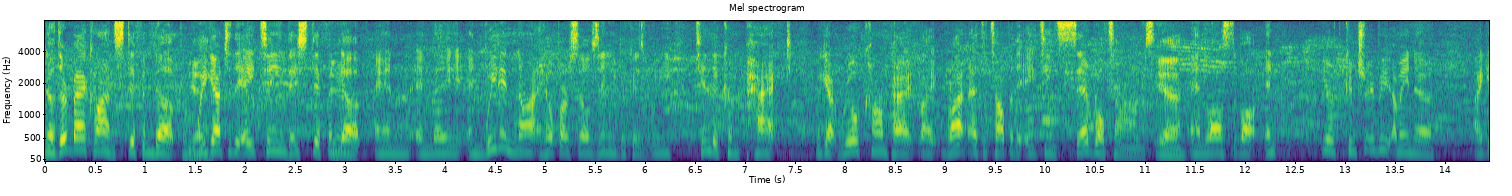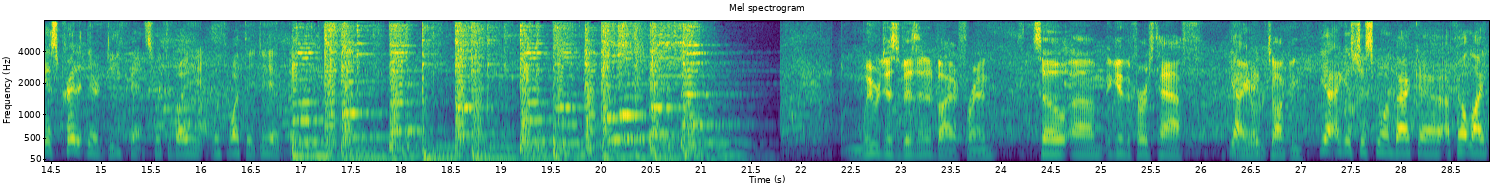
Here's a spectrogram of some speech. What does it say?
No, their back line stiffened up. When we got to the 18, they stiffened Yeah. up, and and they and we did not help ourselves any because we tend to compact. We got real compact, like right at the top of the 18 several times, Yeah. and lost the ball. And you know, contribute. I mean, uh, I guess credit their defense with the way with what they did. But We were just visited by a friend. So um, again, the first half. Yeah, you were talking. Yeah, I guess just going back, uh, I felt like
